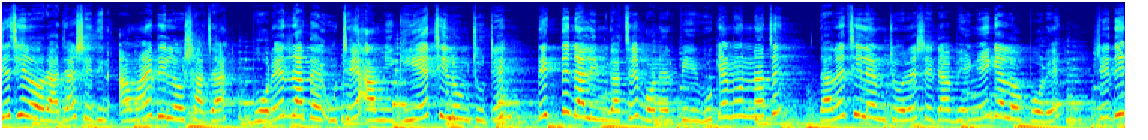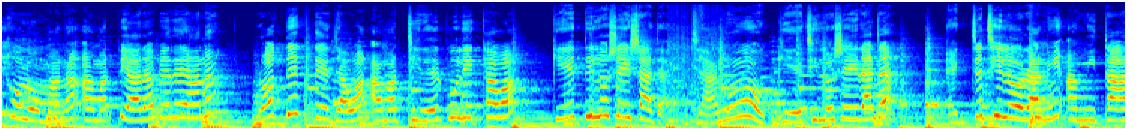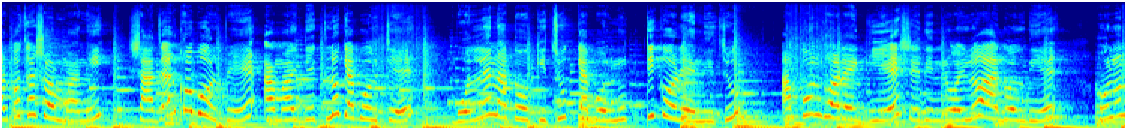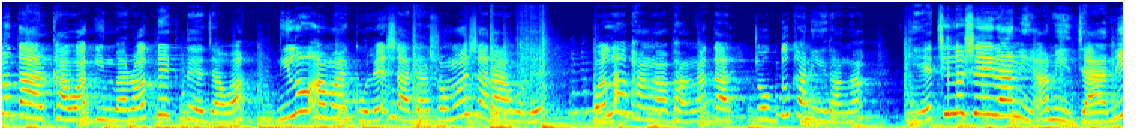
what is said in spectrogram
যে ছিল রাজা সেদিন আমায় দিল সাজা। ভোরের রাতে উঠে আমি গিয়েছিলুম ছুটে। দেখতে ডালিম গাছে, বনের পীরভু কেমন নাচে। ডালে ছিলাম চোরে সেটা ভেঙে গেল পরে সেদিন হলো মানা, আমার পেয়ারা পেরে আনা। রথ দেখতে যাওয়া, আমার চিরের পুলি খাওয়া। কে দিল সেই সাজা? জানো, কে ছিল সেই রাজা? এক যে ছিল রানী, আমি তার কথা সম্মানী। সাজার খবর পেয়ে আমায় দেখল কেবল চেয়ে বললে না তো কিছু, কেবল মুক্তি করে নিচু। আপন ঘরে গিয়ে সেদিন রইল আগল দিয়ে। হলো না তার খাওয়া কিংবা রথ দেখতে যাওয়া। নিল আমায় কোলে সাজার সময় সারা হলে। গলা ভাঙা ভাঙা তার চোখ দুখানি রাঙা। কে ছিল সেই রানী? আমি জানি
